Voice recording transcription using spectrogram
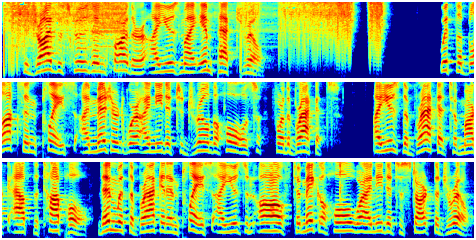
To drive the screws in farther, I use my impact drill. With the blocks in place, I measured where I needed to drill the holes for the brackets. I used the bracket to mark out the top hole. Then with the bracket in place, I used an awl to make a hole where I needed to start the drill.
